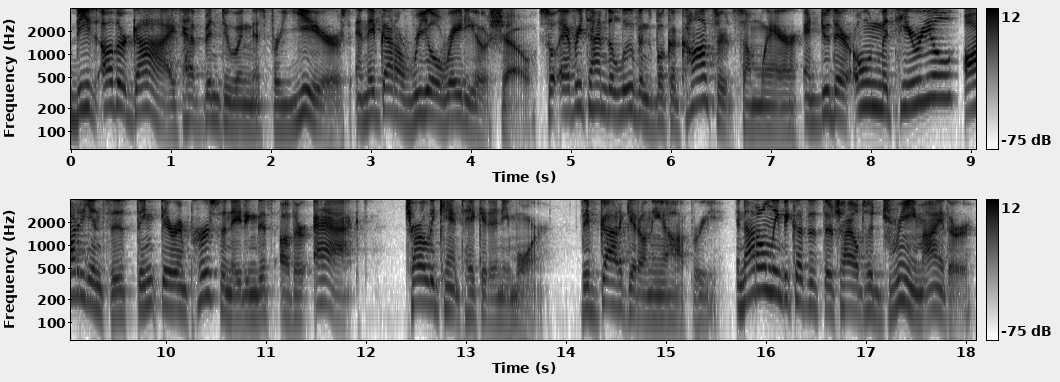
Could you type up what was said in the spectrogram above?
These other guys have been doing this for years and they've got a real radio show. So every time the Louvins book a concert somewhere and do their own material, audiences think they're impersonating this other act. Charlie can't take it anymore. They've got to get on the Opry. And not only because it's their childhood dream either.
